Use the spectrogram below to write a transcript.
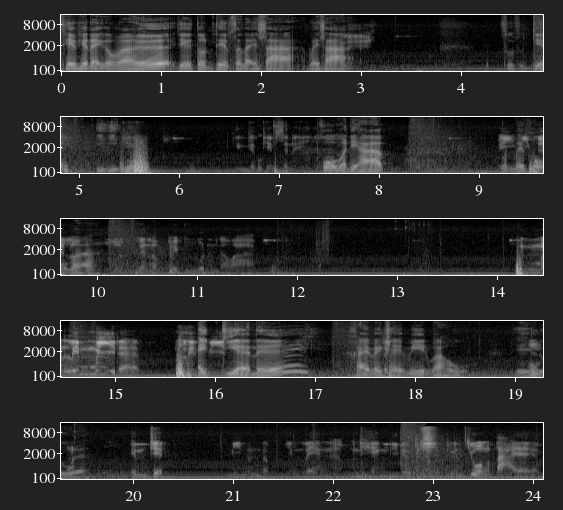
เทพแค่ไหนก็มาเฮ้ยเจอต้นเทพสไนซ่าไม่ซ่าศูนย์ศูนย์เจ็ดอีอีถึงกับเทพสไนโผล่มาดิครับเฮ้ย มันไม่โผล่มา เพื่อนเราไปบูนแล้วว่ามันมันเล่นมีดอะมันเล่นไอมีด เกียร์เนยใครแม่งใช้มีดวะโหอย่าให้รู้เลย M7 มีดมันแบบอย่างแรงนะครับมันแทงทีเดียว มันจ้วงตายเลยครับ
